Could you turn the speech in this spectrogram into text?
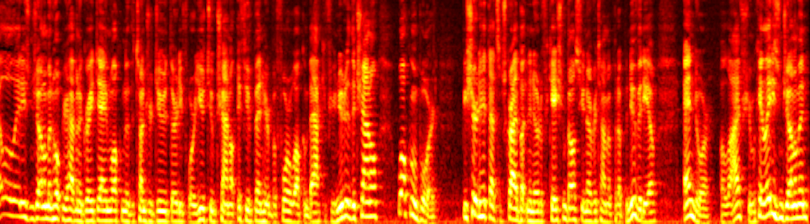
Hello, ladies and gentlemen. Hope you're having a great day and welcome to the Tundra Dude 34 YouTube channel. If you've been here before, welcome back. If you're new to the channel, welcome aboard. Be sure to hit that subscribe button and notification bell so you know every time I put up a new video and or a live stream. Okay, ladies and gentlemen,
